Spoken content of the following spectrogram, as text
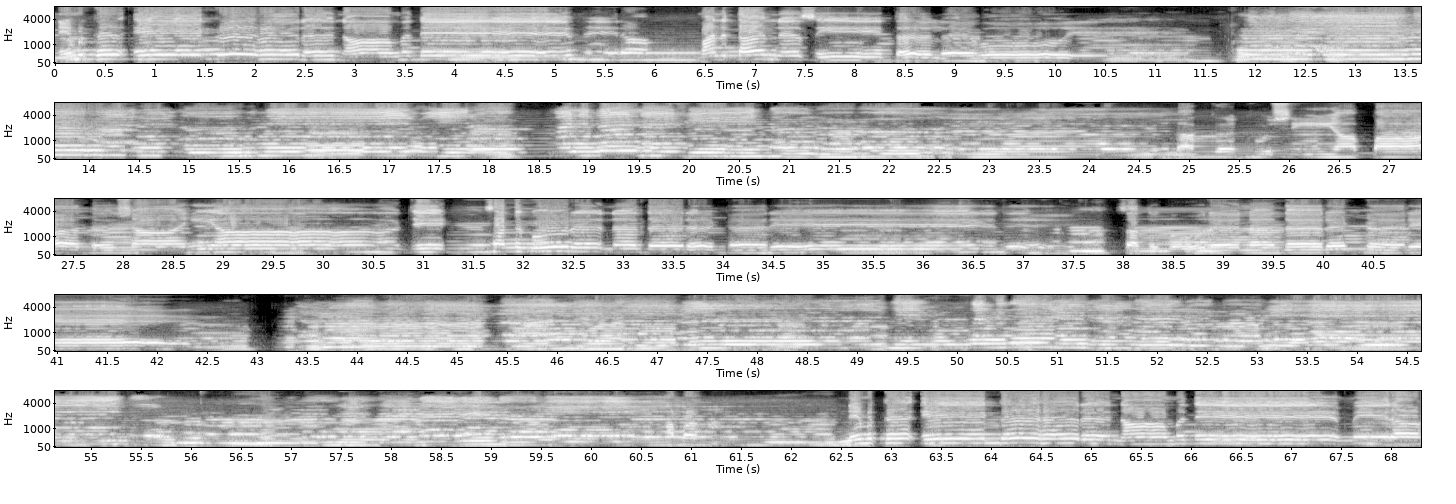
ਨਿਮਕ ਏਕ ਹਰ ਨਾਮ ਦੇ ਮੇਰਾ ਮਨ ਤਨ ਸੀਤਲ ਹੋਏ ਖੁਸ਼ੀਆਂ ਪਾਤਸ਼ਾਹੀਆਂ ਜੇ ਸਤਗੁਰ ਨਦਰ ਕਰੇ ਜੇ ਸਤਗੁਰ ਨਦਰ ਕਰੇ ਆਪਾਂ ਨਿਮਕ ਏਕ ਹਰ ਨਾਮ ਦੇ ਮੇਰਾ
